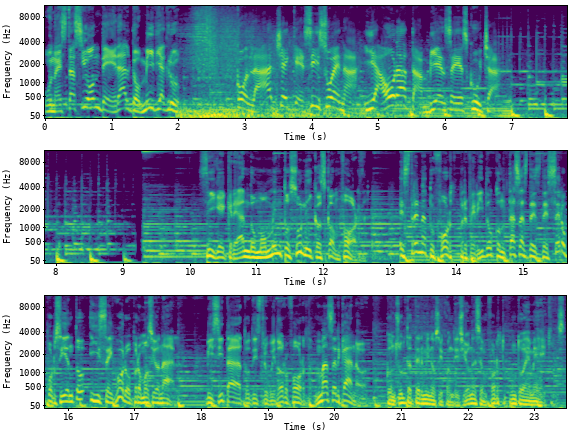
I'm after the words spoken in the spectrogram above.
una estación de Heraldo Media Group. Con la H que sí suena y ahora también se escucha. Sigue creando momentos únicos con Ford. Estrena tu Ford preferido con tasas desde 0% y seguro promocional. Visita a tu distribuidor Ford más cercano. Consulta términos y condiciones en Ford.mx.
